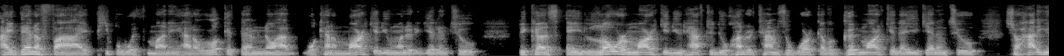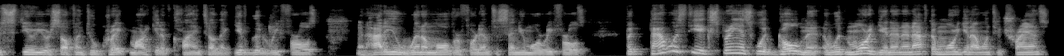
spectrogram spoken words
identify people with money, how to look at them, know how what kind of market you wanted to get into, because a lower market you'd have to do 100 times the work of a good market that you get into. So how do you steer yourself into a great market of clientele that give good referrals? And how do you win them over for them to send you more referrals? But that was the experience with goldman with morgan. And then after morgan i went to trans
